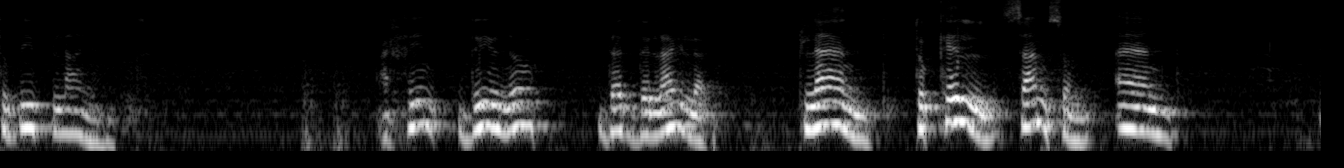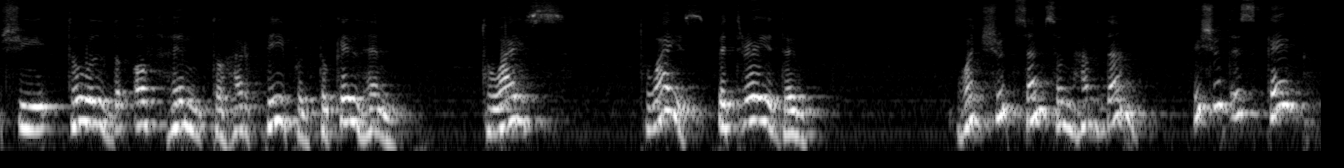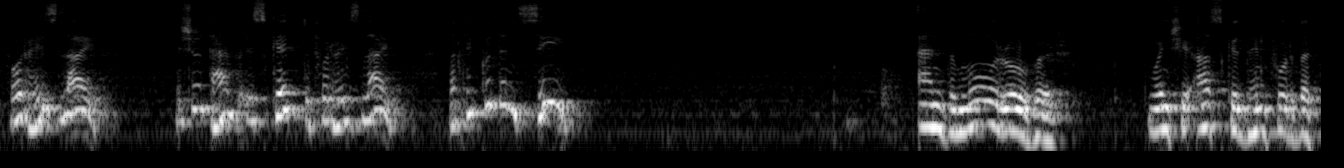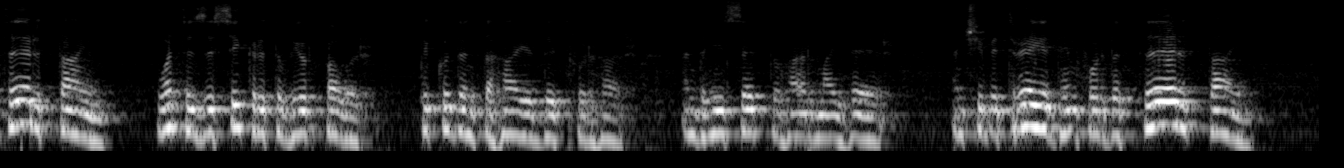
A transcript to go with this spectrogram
to be blind. عارفين do you know that Delilah planned to kill Samson and she told of him to her people to kill him. Twice twice betrayed him. What should Samson have done? He should escape for his life. He should have escaped for his life. But he couldn't see. And moreover when she asked him for the third time what is the secret of your power? He couldn't hide it for her. And he said to her, My hair. And she betrayed him for the third time.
